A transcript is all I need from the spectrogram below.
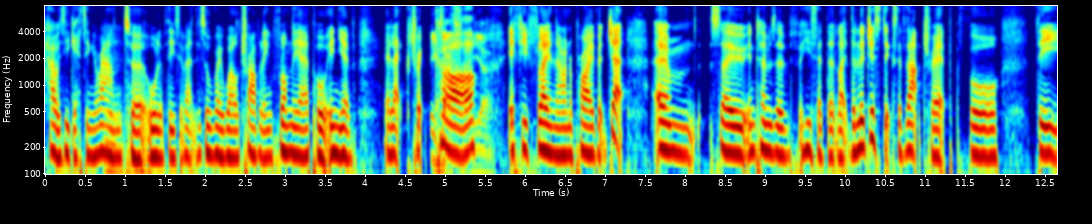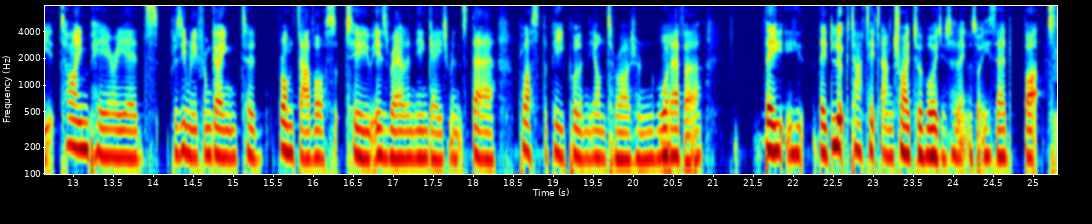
how is he getting around Mm. to all of these events? It's all very well travelling from the airport in your electric exactly, car yeah. if you've flown there on a private jet. Um, so in terms of, he said that like the logistics of that trip for the time periods, presumably from going to from Davos to Israel and the engagements there, plus the people and the entourage and whatever, they they'd looked at it and tried to avoid it. I think was what he said. But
